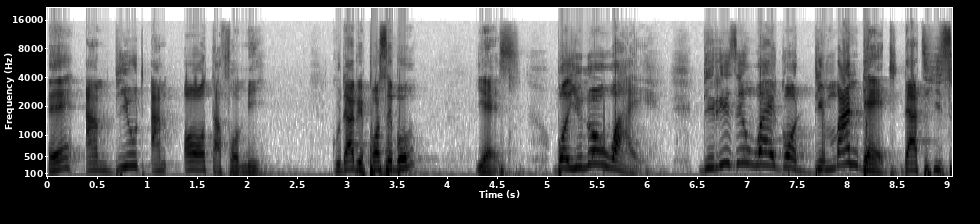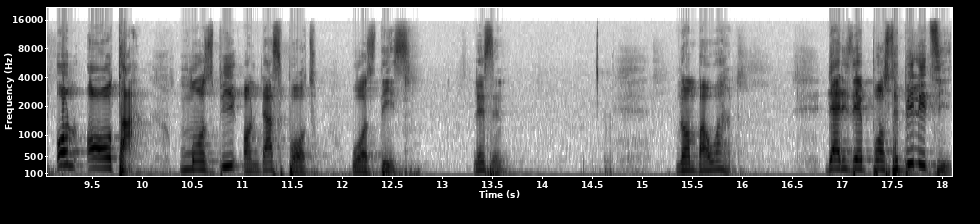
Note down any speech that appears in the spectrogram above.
eh, and build an altar for me? Could that be possible? Yes. But you know why? The reason why God demanded that his own altar must be on that spot was this. Listen. Number one, there is a possibility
